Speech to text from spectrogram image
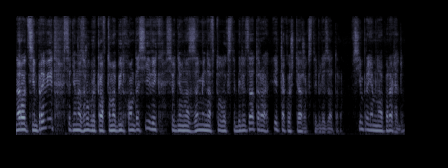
Народ, всім привіт! Сьогодні у нас рубрика Автомобіль Honda Civic. Сьогодні у нас заміна втулок стабілізатора і також тяжок стабілізатора. Всім приємного перегляду.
